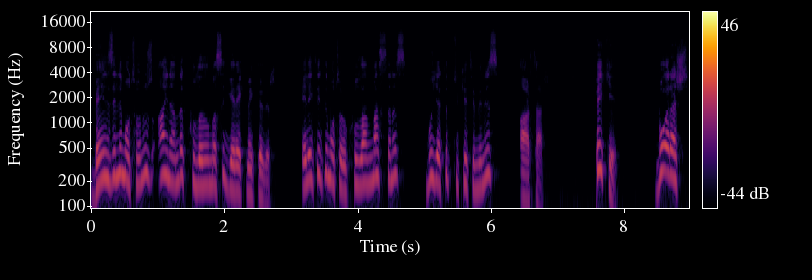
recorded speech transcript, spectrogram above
benzinli motorunuz aynı anda kullanılması gerekmektedir. Elektrikli motoru kullanmazsanız bu yakıt tüketiminiz artar. Peki bu araç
